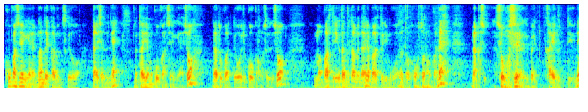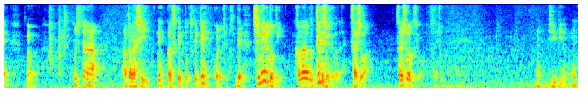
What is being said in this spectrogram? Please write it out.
交換しなきゃいけない何台かあるんですけど、台車でね、タイヤも交換しなきゃいけないでしょ。で、あとこうやってオイル交換をするでしょ。まあ、バッテリーが多分ダメだね、バッテリーも、あとその他ね、なんか消耗性やっぱり変えるっていうね。うん。そしたら、新しい、ね、ガスケットをつけてこれをします。で、閉めるとき、必ず手で閉めてください。最初は。最初はですよ。最初ね。GP をね、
